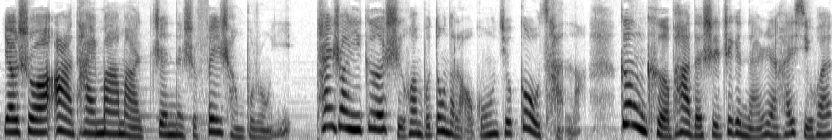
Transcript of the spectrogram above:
要说二胎妈妈真的是非常不容易，摊上一个使唤不动的老公就够惨了，更可怕的是这个男人还喜欢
